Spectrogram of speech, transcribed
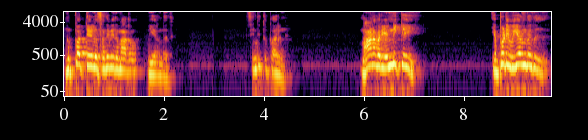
முப்பத்தேழு சதவீதமாக உயர்ந்தது. சிந்தித்து பாருங்க. மாணவர் எண்ணிக்கை எப்படி உயர்ந்தது?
